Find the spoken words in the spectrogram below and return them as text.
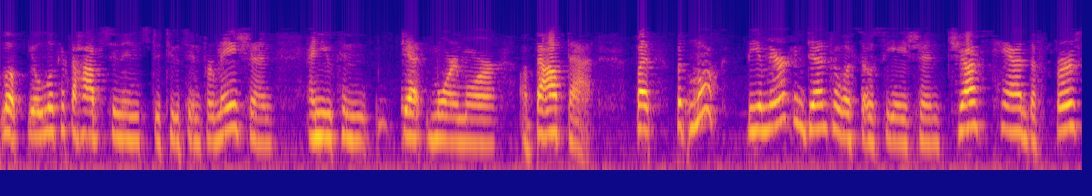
look, you'll look at the Hobson Institute's information and you can get more and more about that. But, but look, the American Dental Association just had the first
